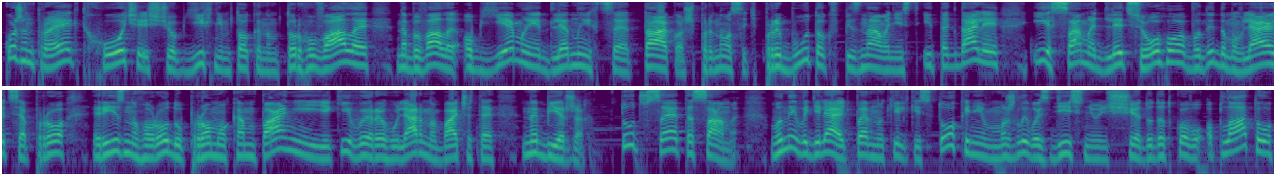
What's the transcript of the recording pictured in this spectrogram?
Кожен проект хоче, щоб їхнім токеном торгували, набивали об'єми. Для них це також приносить прибуток, впізнаваність і так далі. І саме для цього вони домовляються про різного роду промо-кампанії, які ви регулярно бачите на біржах. Тут все те саме. Вони виділяють певну кількість токенів, можливо, здійснюють ще додаткову оплату,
